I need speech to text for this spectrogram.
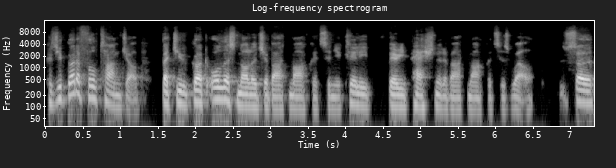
Because you've got a full time job, but you've got all this knowledge about markets, and you're clearly very passionate about markets as well. So.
